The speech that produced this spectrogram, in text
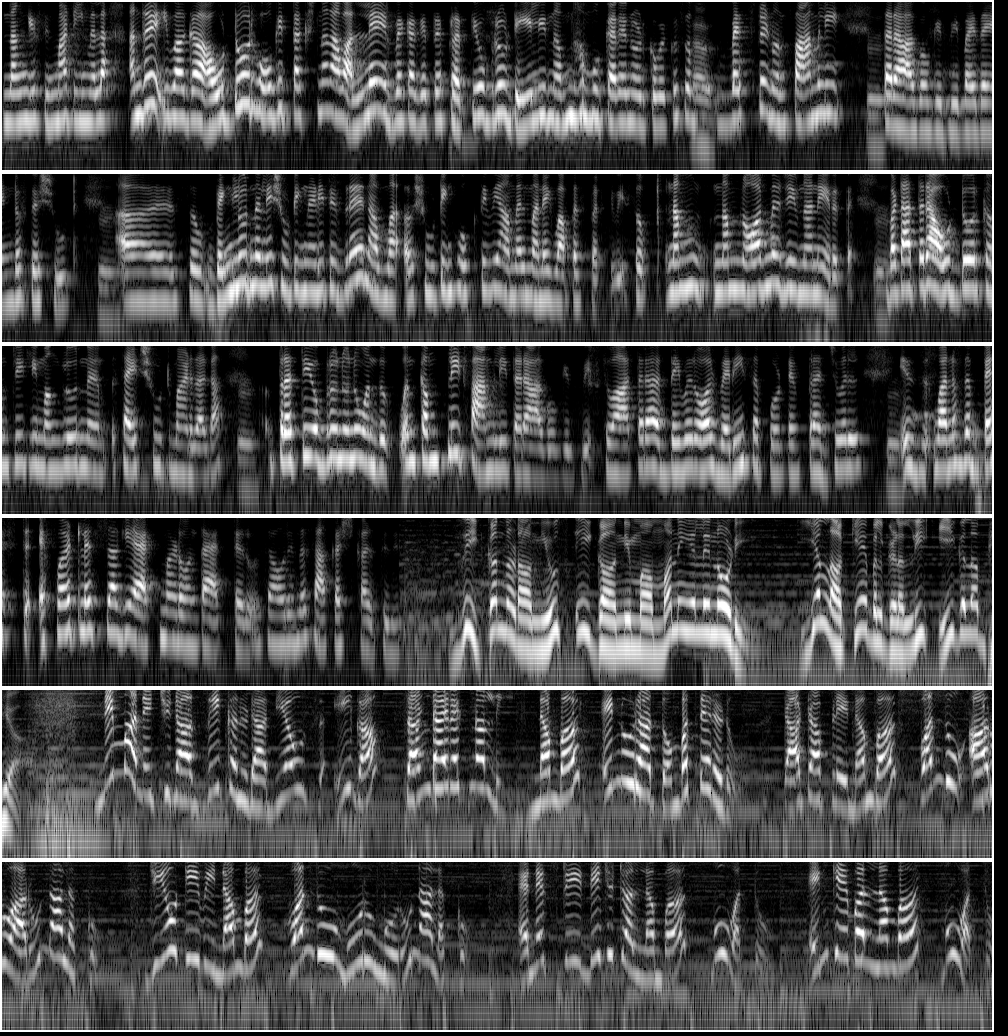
ಅಲ್ಲಿ ನಂಗೆ ಸಿನಿಮಾ ಟೀಮ್ ಎಲ್ಲ ಅಂದ್ರೆ ಇವಾಗ ಔಟ್ಡೋರ್ ಹೋಗಿದ ತಕ್ಷಣ ನಾವು ಅಲ್ಲೇ ಇರ್ಬೇಕಾಗತ್ತೆ. ಪ್ರತಿಯೊಬ್ರು ಡೈಲಿ ನಮ್ ನಮ್ಮ ಕರೆ ನೋಡ್ಕೋಬೇಕು. ಸೊ ಬೆಸ್ಟ್ ಫ್ರೆಂಡ್ ಒಂದು ಫ್ಯಾಮಿಲಿ ತರ ಆಗೋಗಿದ್ವಿ by the end of the shoot so ಬೆಂಗಳೂರಿನಲ್ಲಿ ಶೂಟಿಂಗ್ ನಡೀತಿದ್ರೆ ನಾವು ಶೂಟಿಂಗ್ ಹೋಗ್ತೀವಿ ಆಮೇಲೆ ಮನೆಗೆ ವಾಪಸ್ ಬರ್ತೀವಿ. ಸೊ ನಮ್ ನಮ್ ನಾರ್ಮಲ್ ಜೀವನನೇ ಇರುತ್ತೆ. ಬಟ್ ಆ ಥರ ಔಟ್ಡೋರ್ ಕಂಪ್ಲೀಟ್ಲಿ ಮಂಗಳೂರಿನ ಸೈಡ್ ಶೂಟ್ ಮಾಡಿದಾಗ ಪ್ರತಿಯೊಬ್ರು ಒಂದು ಒಂದು ಕಂಪ್ಲೀಟ್ ಫ್ಯಾಮಿಲಿ ತರ ಆಗೋಗಿದ್ವಿ. ಸೊ ಆ ಥರ they were all very supportive Prajwal is one of the best effortless ಆಗಿ ಆಕ್ಟ್ ಮಾಡುವಂತ ಆಕ್ಟರು ಸೊ ಅವರಿಂದ ಸಾಕಷ್ಟು ಕಲ್ತಿದ್ದೀನಿ ಜಿ ಕನ್ನಡ ನ್ಯೂಸ್ ಈಗ ನಿಮ್ಮ ಮನೆಯಲ್ಲೇ ನೋಡಿ. ಎಲ್ಲ ಕೇಬಲ್ಗಳಲ್ಲಿ ಈಗ ಲಭ್ಯ. ನಿಮ್ಮ ನೆಚ್ಚಿನ ಜಿ ಕನ್ನಡ ನ್ಯೂಸ್ ಈಗ ಸನ್ ಡೈರೆಕ್ಟ್ನಲ್ಲಿ ನಂಬರ್ ಇನ್ನೂರ ತೊಂಬತ್ತೆರಡು ಟಾಟಾ ಪ್ಲೇ ನಂಬರ್ ಒಂದು ಆರು ಆರು ನಾಲ್ಕು. ಜಿಯೋ ಟಿವಿ ನಂಬರ್ ಒಂದು ಮೂರು ಮೂರು ನಾಲ್ಕು. ಎನ್ಎಕ್ಸ್ಟಿ ಡಿಜಿಟಲ್ ನಂಬರ್ ಮೂವತ್ತು. ಇನ್ ಕೇಬಲ್ ನಂಬರ್ ಮೂವತ್ತು.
